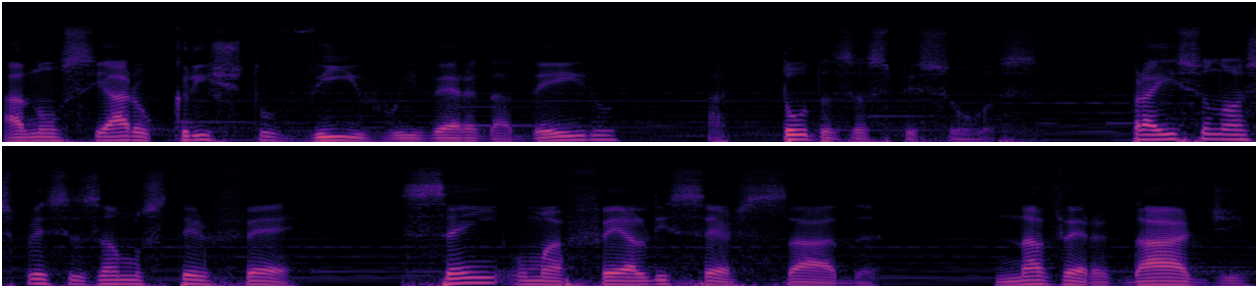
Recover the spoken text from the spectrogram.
anunciar o Cristo vivo e verdadeiro a todas as pessoas. Para isso nós precisamos ter fé. Sem uma fé alicerçada na verdade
